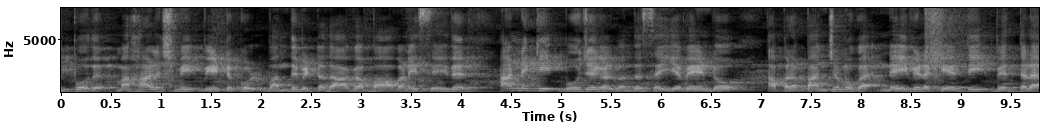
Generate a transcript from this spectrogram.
இப்போது மகாலட்சுமி வீட்டுக்குள் வந்துவிட்டதாக பாவனை செய்து அன்னைக்கு பூஜைகள் வந்து செய்ய வேண்டும். அப்புறம் பஞ்சமுக நெய் விளக்கேற்றி வெத்தலை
